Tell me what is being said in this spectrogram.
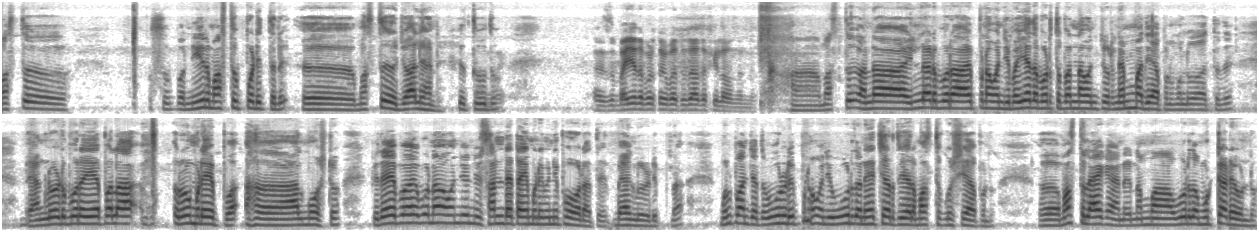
ಮಸ್ತ್ ಸೂಪರ್ ನೀರು ಮಸ್ತ್ ಉಪ್ಪಡಿತ್ತಂಡು ಮಸ್ತ್ ಜಾಲಿ ಹಂಡು ತೂದು ಬಯ್ಯದ ಬರ್ತು ಬರ್ತದೆ ಫೀಲ್ ಮಸ್ತ್. ಅಂಡ ಇಲ್ಲಾಡ್ ಪೂರ ಆಯ್ಪುನ ಒಂಜಿ ಬಯ್ಯದ ಬರ್ತು ಬನ್ನ ಒಂಚೂರು ನೆಮ್ಮದಿ ಆಪನ ಮುಲ್ವ ಆಗ್ತದೆ ಬ್ಯಾಂಗ್ಳೂರ್ ಪೂರ ಏಪಲ ರೂಮ್ ಡೇಪ್ಪ ಆಲ್ಮೋಸ್ಟ್ ಪಿದೇ ಪುನ ಒಂಜಿ ಒಂಜಿ ಸಂಡೆ ಟೈಮ್ ಮಿನಿ ಪೋಡತೆ ಬ್ಯಾಂಗ್ಳೂರ್ ಡಿಪ್ಪುನ ಮುಲ್ಪಂಚಾಯತ್ ಊರು ಇಪ್ಪನ ಒಂಜಿ ಊರ್ದ ನೇಚರ್ ತೂಯರ ಮಸ್ತ್ ಖುಷಿ ಆಪುಂಡು ಮಸ್ತ್ ಲೈಕ್ ಆಂಡ್ ನಮ್ಮ ಊರ್ದ ಮುಟ್ಟಡೆ ಉಂಡು.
